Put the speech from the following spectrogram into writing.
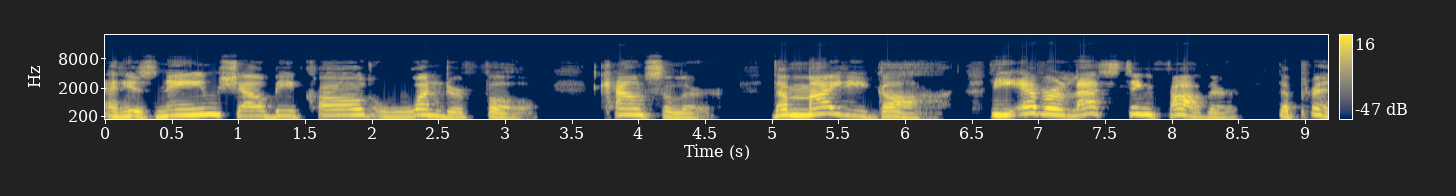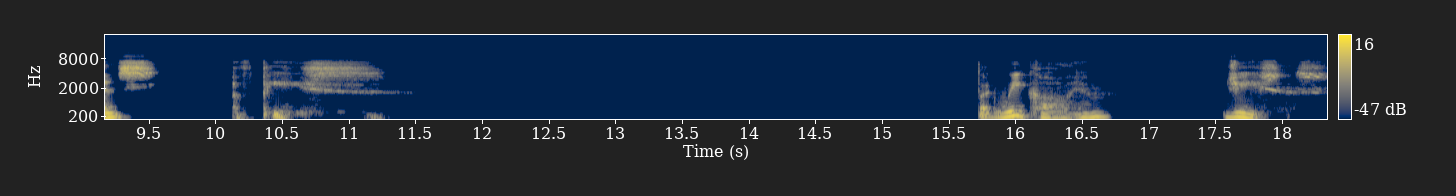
and his name shall be called Wonderful, Counselor, the Mighty God, the Everlasting Father, the Prince of Peace. But we call him Jesus.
